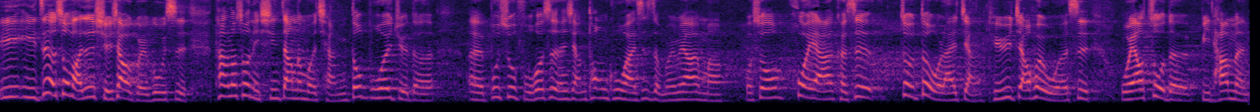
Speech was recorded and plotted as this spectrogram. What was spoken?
以以这个说法就是学校的鬼故事。他们都说你心脏那么强，你都不会觉得呃不舒服，或是很想痛哭，还是怎么样吗？我说会啊。可是就对我来讲，体育教会我的是我要做的比他们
